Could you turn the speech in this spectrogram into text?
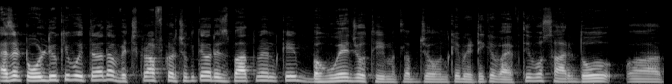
as I told you कि वो इतना ज़्यादा विचक्राफ्ट कर चुकी थी और इस बात में उनकी बहुएँ जो थी मतलब जो उनके बेटे की वाइफ थी, वो सारे दो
